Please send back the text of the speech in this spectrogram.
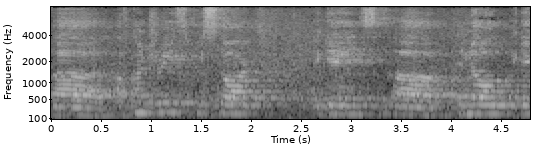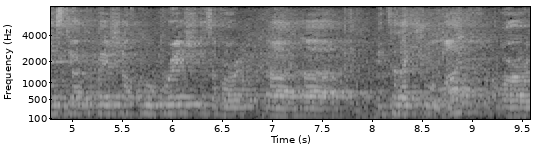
uh, of countries. We start against uh, a no against the occupation of corporations of our uh, uh, intellectual life, of our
